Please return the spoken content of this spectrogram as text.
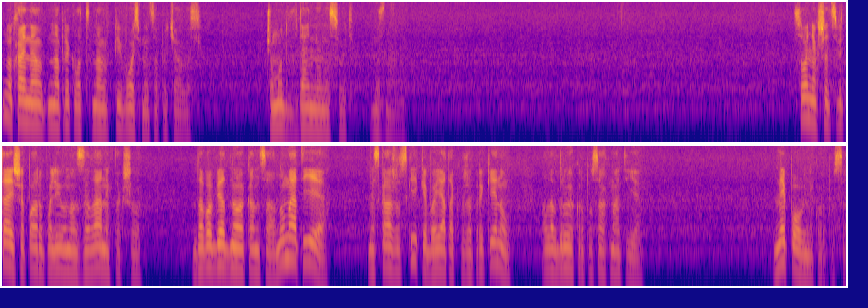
ну хай на, наприклад на пів восьмої це почалось. Чому в день не несуть, не знаю. Сонях ще цвіте, ще пару полів у нас зелених, так що до побідного кінця. Ну, мед є. Не скажу скільки, бо я так вже прикинув, але в других корпусах мед є. Не повні корпуса.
